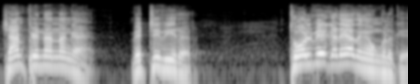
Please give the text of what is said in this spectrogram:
சாம்பியன் என்னங்க? வெற்றி வீரர். தோல்வியே கிடையாதுங்க உங்களுக்கு.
